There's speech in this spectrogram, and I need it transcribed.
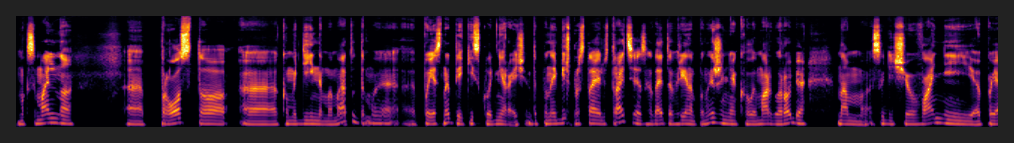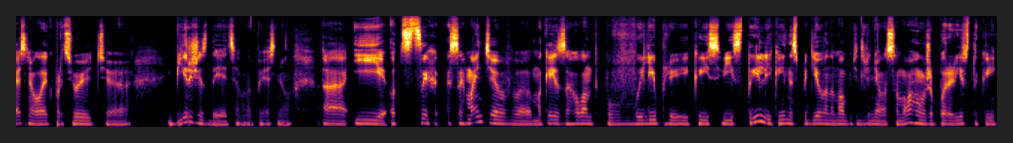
максимально просто е, комедійними методами е, пояснити якісь складні речі. Типу, найбільш проста ілюстрація, згадайте в грі на пониження, коли Марго Робі нам, сидячи в ванні, пояснювала, як працюють е, біржі, здається, вона пояснювала. Е, І от з цих сегментів е, Макей загалом типу виліплює якийсь свій стиль, який несподівано, мабуть, для нього самого вже переріс такий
